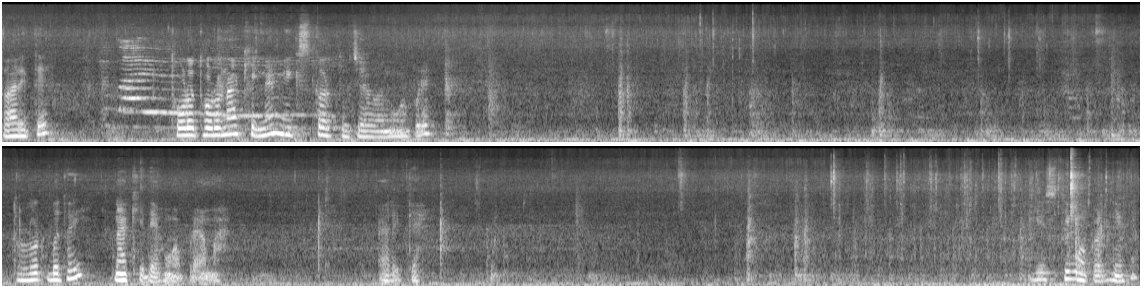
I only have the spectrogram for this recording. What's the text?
તો આ રીતે થોડો થોડો નાખીને મિક્સ કરતું જવાનું આપણે. તો લોટ બધોય નાખી દેવું આપણે આમાં. આ રીતે. ગેસ ધીમો કરી દેવું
